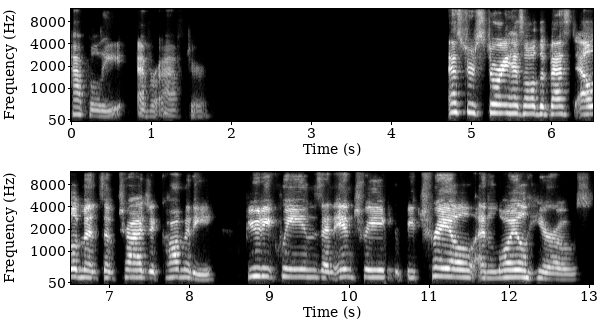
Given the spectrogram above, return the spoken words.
happily ever after. Esther's story has all the best elements of tragic comedy beauty queens and intrigue, betrayal, and loyal heroes.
